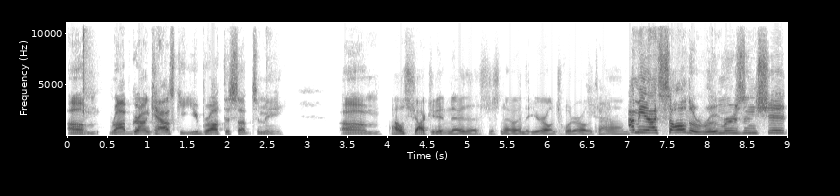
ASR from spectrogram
Um, Rob Gronkowski, you brought this up to me. Um, I was shocked you didn't know this, just knowing that you're on Twitter all the time. I mean, I saw the rumors and shit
